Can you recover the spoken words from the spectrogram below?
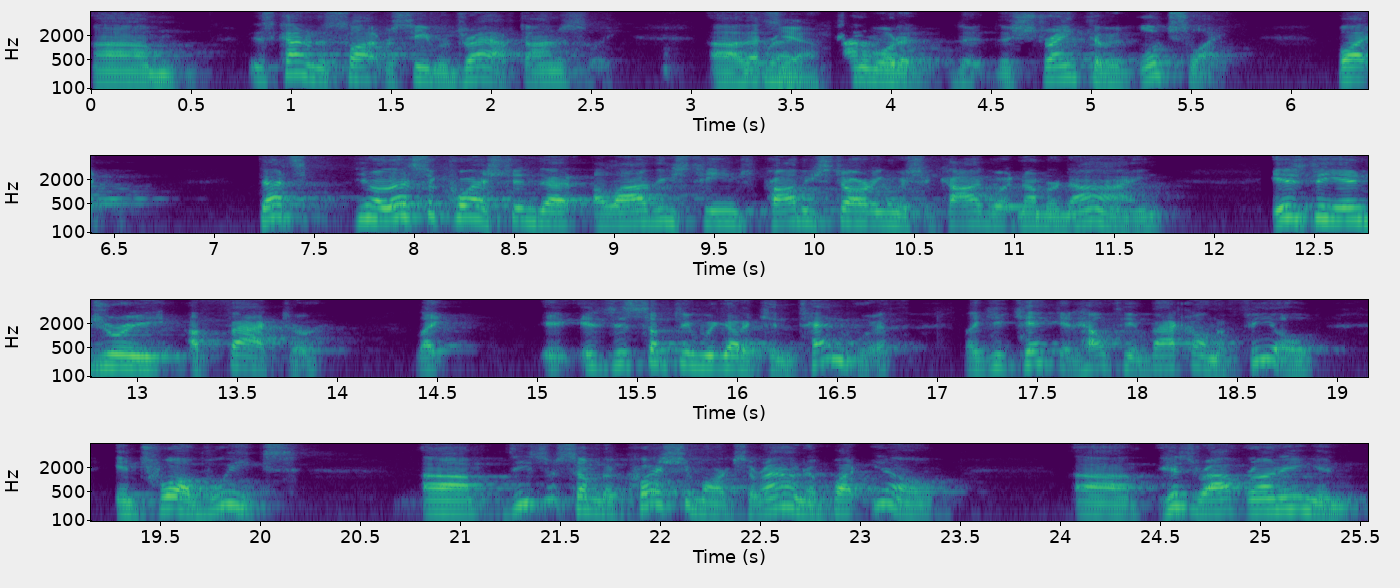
Um, it's kind of the slot receiver draft, honestly. Uh, that's kind of what it, the, the strength of it looks like. But that's you know that's a question that a lot of these teams, probably starting with Chicago at number nine, is the injury a factor? Like, is this something we got to contend with? Like you can't get healthy and back on the field in 12 weeks. Um, these are some of the question marks around it. But you know, uh, his route running and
